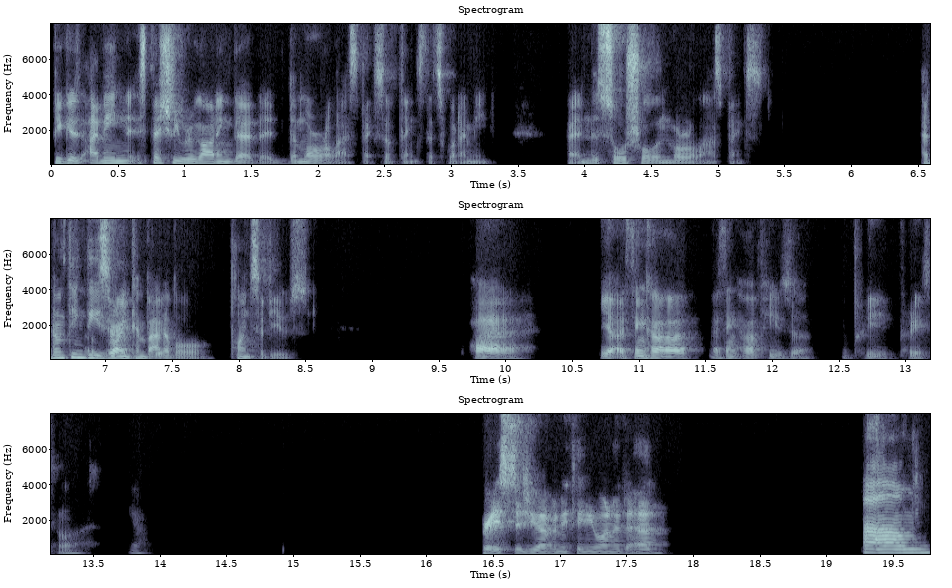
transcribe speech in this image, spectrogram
because i mean especially regarding the, the, the moral aspects of things that's what i mean and the social and moral aspects i don't think these right. are incompatible points of views. Uh yeah i think our i think our views are pretty pretty similar. Yeah. Grace did you have anything you wanted to add? Um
